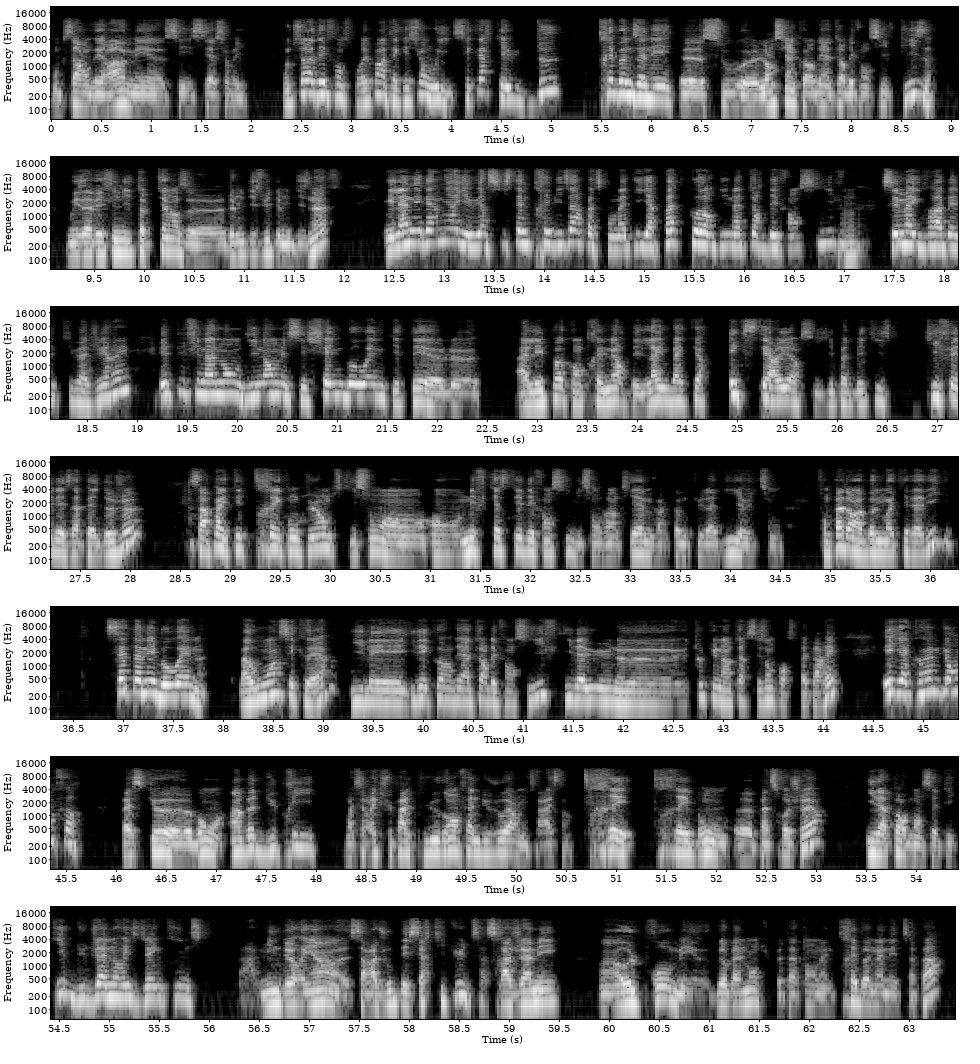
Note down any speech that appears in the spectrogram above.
Donc ça, on verra, mais euh, c'est à surveiller. Donc sur la défense, pour répondre à ta question, oui, c'est clair qu'il y a eu deux très bonnes années euh, sous euh, l'ancien coordinateur défensif Pease, où ils avaient fini top 15 2018-2019. Et l'année dernière, il y a eu un système très bizarre parce qu'on a dit il n'y a pas de coordinateur défensif, mmh. c'est Mike Vrabel qui va gérer. Et puis finalement, on dit non, mais c'est Shane Bowen qui était le à l'époque entraîneur des linebackers extérieurs, si je dis pas de bêtises, qui fait des appels de jeu ça n'a pas été très concluant parce qu'ils sont en, en, efficacité défensive, ils sont 20e, enfin, comme tu l'as dit, euh, ils sont, sont pas dans la bonne moitié de la ligue. Cette année, Bowen, bah, au moins c'est clair, il est, il est coordinateur défensif, il a eu une, euh, toute une intersaison pour se préparer, et il y a quand même du renfort. Parce que, euh, bon, un Bud du prix, moi c'est vrai que je suis pas le plus grand fan du joueur, mais ça reste un très, très bon pass rusher. Il apporte dans cette équipe du Janoris Jenkins, bah, mine de rien, euh, ça rajoute des certitudes. Ça sera jamais un All Pro, mais euh, globalement, tu peux t'attendre à une très bonne année de sa part.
